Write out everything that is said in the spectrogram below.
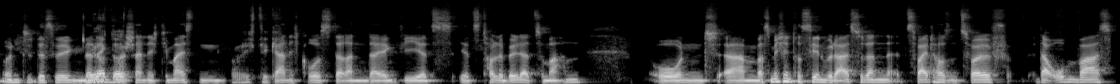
Und deswegen, da ja, denken wahrscheinlich die meisten richtig. gar nicht groß daran, da irgendwie jetzt, jetzt tolle Bilder zu machen. Und ähm, was mich interessieren würde, als du dann 2012 da oben warst,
